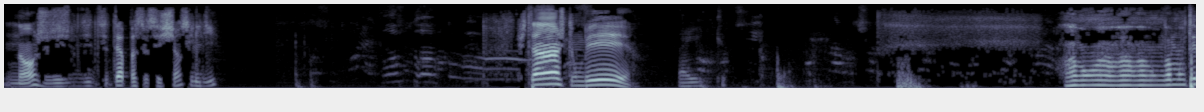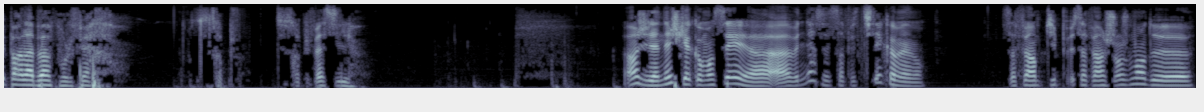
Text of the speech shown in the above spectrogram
Non, j'ai juste dit de se taire parce que c'est chiant ce qu'il dit. Putain, je suis tombé. Fight. On va, on va- on va- on va monter par là-bas pour le faire. Ce sera plus, facile. Ah, j'ai la neige qui a commencé à, venir, ça, fait stylé quand même. Ça fait un petit peu, ça fait un changement de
